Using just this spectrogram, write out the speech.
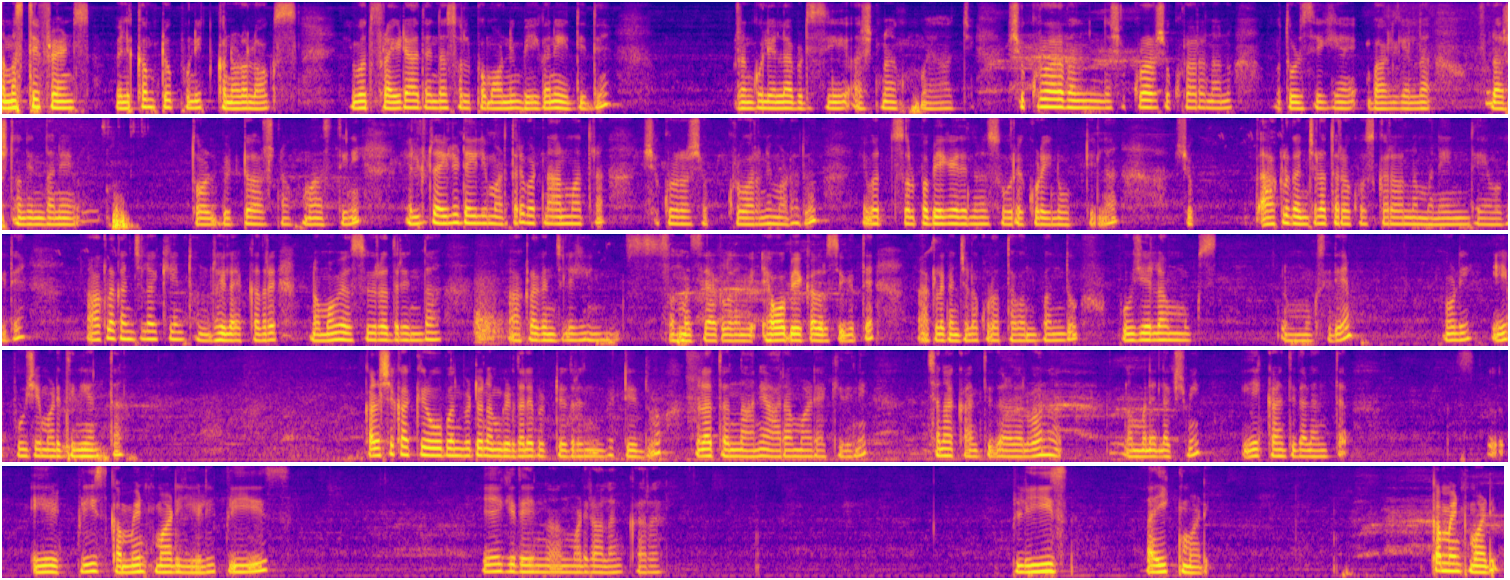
ನಮಸ್ತೆ friends, welcome to Puneet Kannada logs ಇವತ್ತು Friday ಆದ್ದರಿಂದ ಸ್ವಲ್ಪ ಮಾರ್ನಿಂಗ್ ಬೇಗನೆ ಎದ್ದಿದ್ದೆ. ರಂಗೋಲಿ ಎಲ್ಲ ಬಿಡಿಸಿ, ಅರ್ಶಿನ ಹಚ್ಚಿ ಶುಕ್ರವಾರ ಬಂದ ಶುಕ್ರವಾರ ಶುಕ್ರವಾರ ನಾನು ತುಳಸಿಗೆ, ಬಾಗಿಲಿಗೆಲ್ಲ ಫುಲ್ ಅರ್ಶಿನದಿಂದನೇ ತೊಳೆದ್ಬಿಟ್ಟು ಅರ್ಶಿನ ಮಾಡಿಸ್ತೀನಿ ಎಲ್ಲರೂ ಡೈಲಿ ಡೈಲಿ ಮಾಡ್ತಾರೆ ಬಟ್ ನಾನು ಮಾತ್ರ ಶುಕ್ರವಾರ, ಶುಕ್ರವಾರನೇ ಮಾಡೋದು. ಇವತ್ತು ಸ್ವಲ್ಪ ಬೇಗ ಇದೆ ಸೂರ್ಯ ಕೂಡ ಇನ್ನೂ ಹುಟ್ಟಿಲ್ಲ. ಶುಕ್ ಆಕಳು ಗಂಜಲ ತರೋಕ್ಕೋಸ್ಕರ ನಮ್ಮ ಮನೆಯಿಂದ ಹೋಗಿದೆ. ಆಕಳ ಗಂಜಲಕ್ಕೆ ಏನು ತೊಂದರೆ ಇಲ್ಲ. ಯಾಕಂದರೆ ನಮ್ಮವೇ ಹಸು ಇರೋದ್ರಿಂದ ಆಕಳ ಗಂಜಲಿಗೆ ಸಮಸ್ಯೆ ಆಗಲ್ಲ ನಮಗೆ. ಯಾವಾಗ ಬೇಕಾದರೂ ಸಿಗುತ್ತೆ. ಆಕಳ ಗಂಜಲ ಕೂಡ ತಗೊಂಡು ಬಂದು ಪೂಜೆ ಎಲ್ಲ ಮುಗಿಸ್, ಮುಗಿಸಿದೆ. ನೋಡಿ, ಹೇಗೆ ಪೂಜೆ ಮಾಡಿದ್ದೀನಿ ಅಂತ. ಕಲಶಕ್ಕೆ ಹಾಕಿರೋ ಹೂ ಬಂದುಬಿಟ್ಟು ನಮ್ಮ ಗಿಡದಲ್ಲೇ ಬಿಟ್ಟಿದ್ರಿಂದ ಬಿಟ್ಟಿದ್ದು. ಎಲ್ಲ ತಂದು ನಾನೇ ಆರಾಮ ಮಾಡಿ ಹಾಕಿದ್ದೀನಿ. ಚೆನ್ನಾಗಿ ಕಾಣ್ತಿದ್ದಾಳಲ್ವ ನಮ್ಮ ಮನೆ ಲಕ್ಷ್ಮಿ? ಹೇಗೆ ಕಾಣ್ತಿದ್ದಾಳೆ ಅಂತ ಏ, ಪ್ಲೀಸ್ ಕಮೆಂಟ್ ಮಾಡಿ ಹೇಳಿ, ಪ್ಲೀಸ್. ಹೇಗಿದೆ ನಾನು ಮಾಡಿರೋ ಅಲಂಕಾರ? ಪ್ಲೀಸ್ ಲೈಕ್ ಮಾಡಿ, ಕಮೆಂಟ್ ಮಾಡಿ.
